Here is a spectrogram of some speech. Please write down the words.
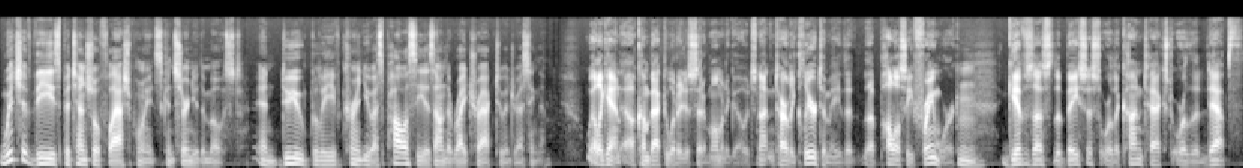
Which of these potential flashpoints concern you the most? And do you believe current U.S. policy is on the right track to addressing them? Well, again, I'll come back to what I just said a moment ago. It's not entirely clear to me that the policy framework mm. gives us the basis or the context or the depth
